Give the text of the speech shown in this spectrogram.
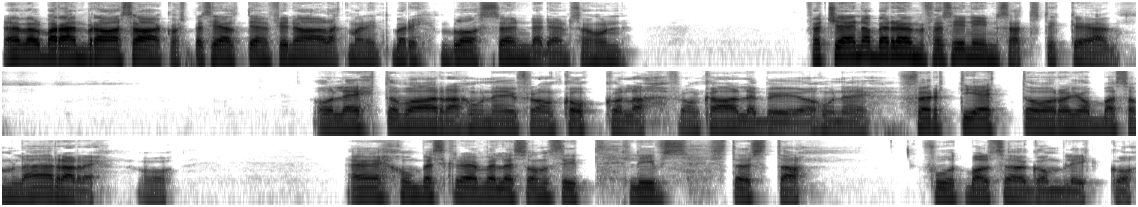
det är väl bara en bra sak och speciellt i en final att man inte börjar blåsa sönder den så hon förtjänar beröm för sin insats tycker jag. Och Lehtovaara, hon är ju från Kokkola, från Karleby och hon är 41 år och jobbar som lärare. Och, eh, hon beskrev väl det som sitt livs största fotbollsögonblick och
